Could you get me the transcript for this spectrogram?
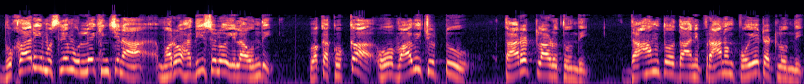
బుఖారీ ముస్లిం ఉల్లేఖించిన మరో హదీసులో ఇలా ఉంది. ఒక కుక్క ఓ బావి చుట్టూ తారట్లాడుతుంది. దాహంతో దాని ప్రాణం పోయేటట్లుంది.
